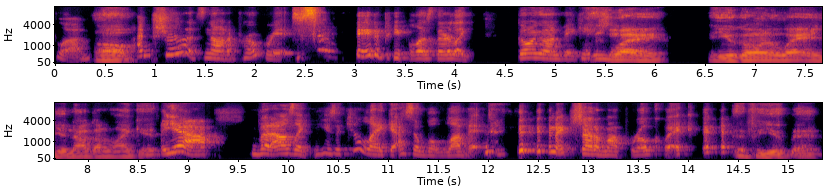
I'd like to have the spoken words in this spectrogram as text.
Club. Oh, I'm sure that's not appropriate to say to people as they're like going on vacation. Way you're going away and you're not gonna like it. Yeah. But I was like, he's like, you'll like it. I said, we'll love it. and I shut him up real quick. Good for you, man.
